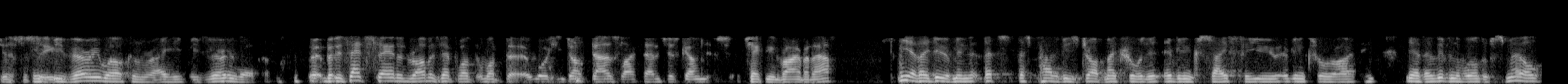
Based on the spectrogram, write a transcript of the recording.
just to see. He'd be very welcome, Ray. He'd be very welcome. but, but is that standard, Rob? Is that what what the working dog does like that? Just go and check the environment out? Yeah, they do. I mean, that's that's part of his job. Make sure that everything's safe for you, everything's all right. Yeah, they live in the world of smell,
